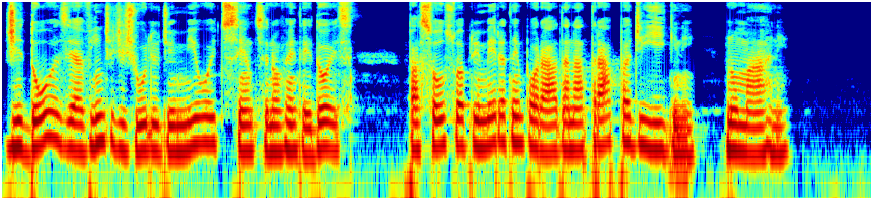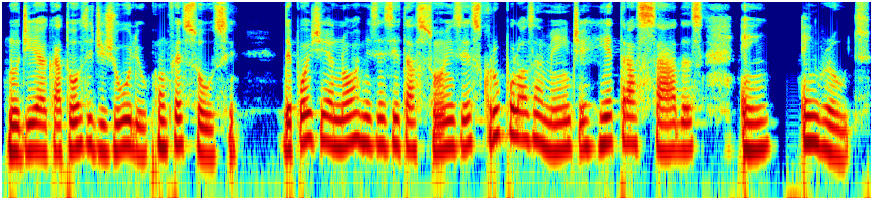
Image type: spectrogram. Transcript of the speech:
De 12 a 20 de julho de 1892, passou sua primeira temporada na Trapa de Igne, no Marne. No dia 14 de julho, confessou-se, depois de enormes hesitações escrupulosamente retraçadas em Enroad.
